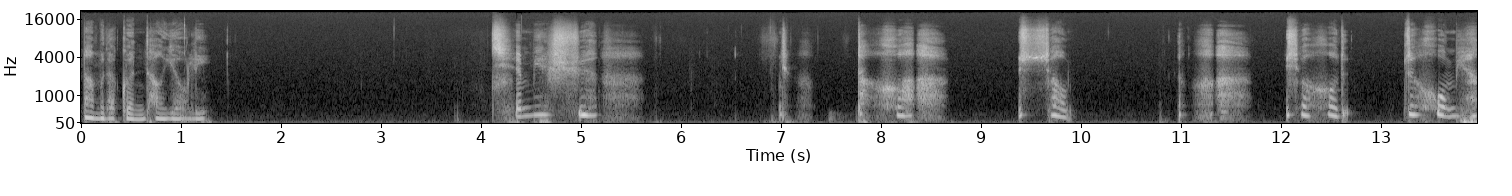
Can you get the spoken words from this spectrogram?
那么的滚烫有力。前面是大号、小小号的，最后面。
